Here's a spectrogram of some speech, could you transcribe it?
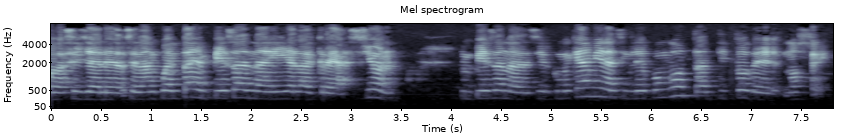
O sea, si ya se dan cuenta, empiezan ahí a la creación, empiezan a decir como que, ah, mira, si le pongo tantito de, no sé,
